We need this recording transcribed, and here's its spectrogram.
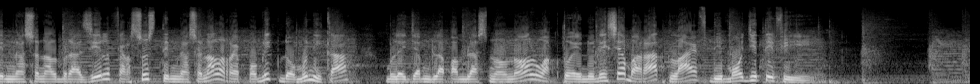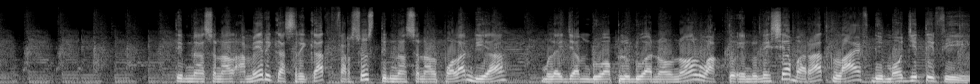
Tim nasional Brazil versus tim nasional Republik Dominika mulai jam 18.00 waktu Indonesia Barat live di Moji TV. Tim nasional Amerika Serikat versus tim nasional Polandia mulai jam 22.00 waktu Indonesia Barat live di Moji TV.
